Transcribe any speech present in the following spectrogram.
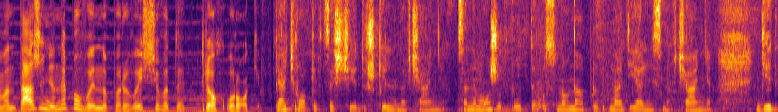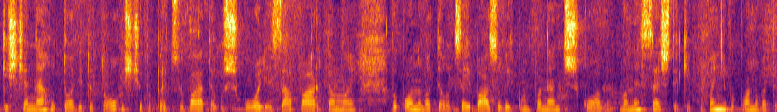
навантаження не повинно перевищувати трьох уроків. 5 років це ще є дошкільне навчання. Це не може бути основна провідна діяльність навчання. Дітки ще не готові до того, щоб працювати у школі за партами, виконувати оцей базовий компонент школи. Вони все ж таки повинні виконувати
